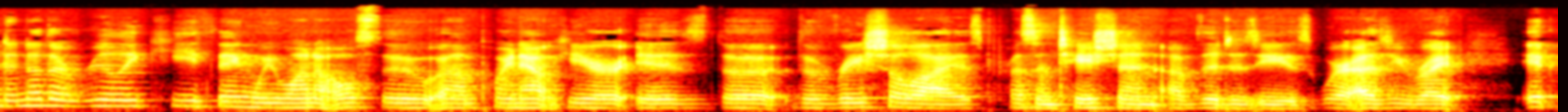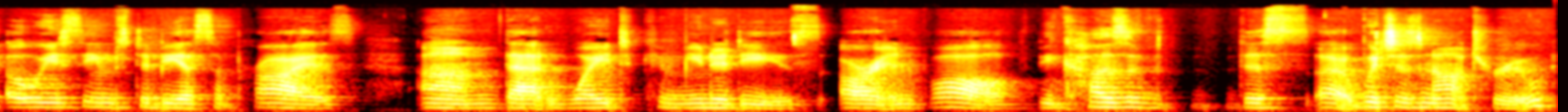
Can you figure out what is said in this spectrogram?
and another really key thing we want to also um, point out here is the, the racialized presentation of the disease, where, as you write, it always seems to be a surprise um, that white communities are involved because of this, uh, which is not true,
